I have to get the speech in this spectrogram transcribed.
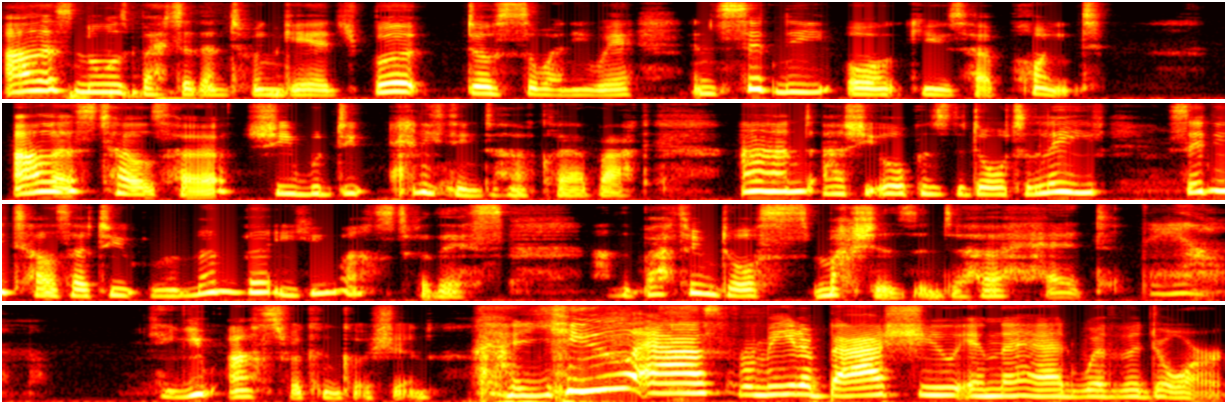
Alice knows better than to engage, but does so anyway, and Sidney argues her point. Alice tells her she would do anything to have Claire back, and as she opens the door to leave, Sidney tells her to remember you asked for this, and the bathroom door smashes into her head. Damn. You asked for concussion. you asked for me to bash you in the head with the door,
